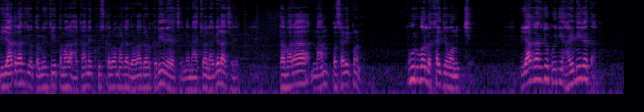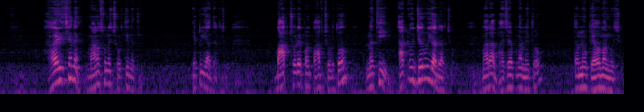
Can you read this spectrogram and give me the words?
એ યાદ રાખજો, તમે જે તમારા આકાને ખુશ કરવા માટે દોડાદોડ કરી રહ્યા છે ને નાચવા લાગેલા છે, તમારા નામ પછાડી પણ પૂર્વ લખાઈ જવાનું જ છે. યાદ રાખજો, કોઈની હાઈ નહીં લેતા. હાઈ છે ને, માણસોને છોડતી નથી. એટલું યાદ રાખજો. બાપ છોડે પણ પાપ છોડતો નથી. આટલું જરૂર યાદ રાખજો. મારા ભાજપના મિત્રો, તમને કહેવા માગું છું,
